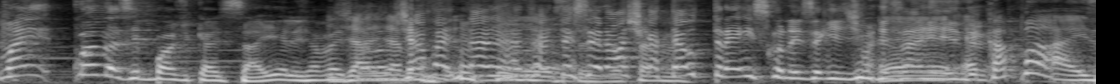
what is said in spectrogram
Mas Quando esse podcast sair, ele já vai Já- estar lá já já vai estar. Já vai Isso, terceiro, eu acho que até o 3 quando esse aqui estiver É, saindo. é capaz.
